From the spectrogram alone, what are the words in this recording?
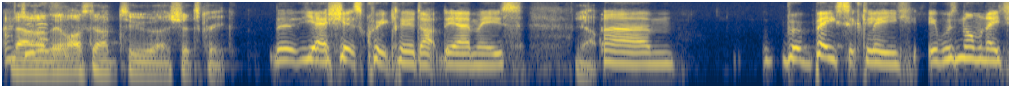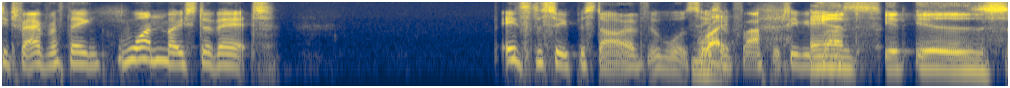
I no, they lost out to uh, Schitt's Creek. the, yeah, Schitt's Creek cleared up the Emmys. Yeah, Um, but basically, it was nominated for everything, won most of it. It's the superstar of the awards season Right. for Apple TV and Plus. it is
